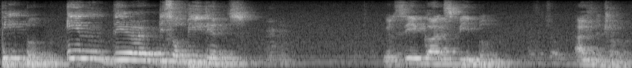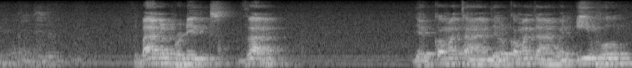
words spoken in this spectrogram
People in their disobedience will see God's people as the trouble. The Bible predicts that there come a time, there will come a time when evil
